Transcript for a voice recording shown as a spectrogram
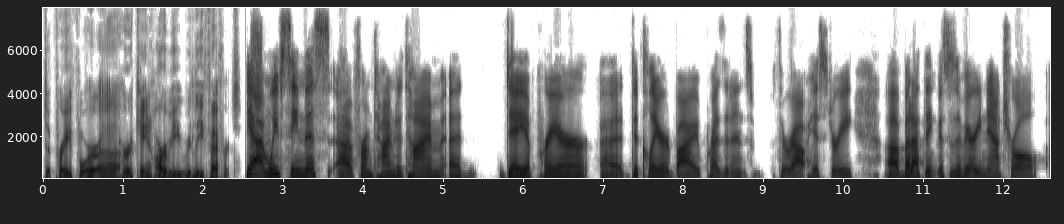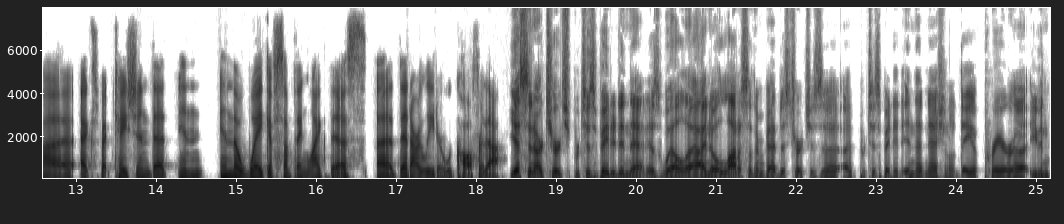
to pray for uh, Hurricane Harvey relief efforts. Yeah, and we've seen this uh, from time to time. A day of prayer declared by presidents throughout history, but I think this is a very natural expectation that in in the wake of something like this uh, that our leader would call for that. Yes, and our church participated in that as well. Uh, I know a lot of Southern Baptist churches uh, uh participated in that National Day of Prayer. Uh, even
